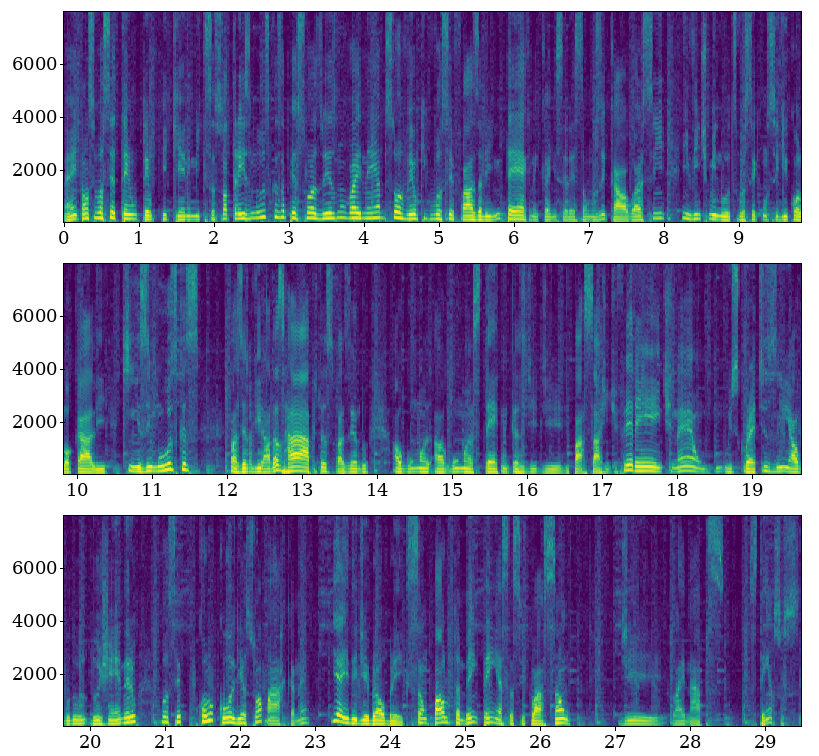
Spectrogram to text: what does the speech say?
Né? Então, se você tem um tempo pequeno e mixa só três músicas, a pessoa às vezes não vai nem absorver o que que você faz ali em técnica, em seleção musical. Agora, se em 20 minutos você conseguir colocar ali 15 músicas, fazendo viradas rápidas, fazendo alguma, algumas técnicas de, de, de passagem diferente, né? Um, um scratchzinho, algo do, do gênero, você colocou ali a sua marca, né? E aí, DJ Brawl Breaks, São Paulo também tem essa situação de lineups extensos,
